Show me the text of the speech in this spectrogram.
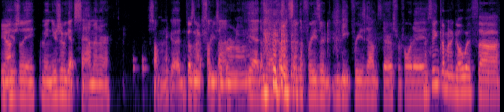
Yeah. Usually, I mean, usually we get salmon or something good. doesn't have freezer Sometime. burn on it. Yeah, it doesn't, it doesn't sit in the freezer, the deep freeze downstairs for four days. I think I'm gonna go with uh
